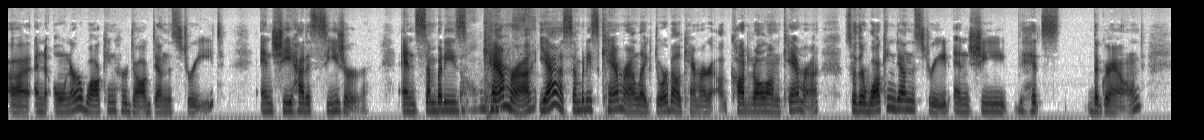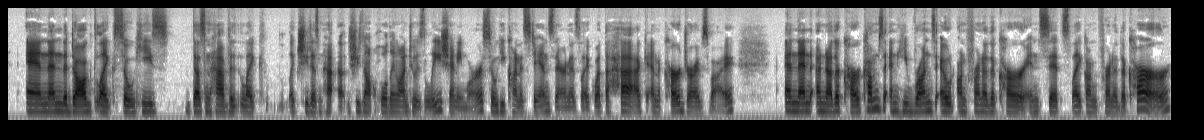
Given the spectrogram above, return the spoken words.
uh, an owner walking her dog down the street and she had a seizure. And somebody's Oh, camera yes. yeah somebody's camera like doorbell camera uh, caught it all on camera. So they're walking down the street and she hits the ground and then the dog like so he's doesn't have it like like she doesn't have she's not holding on to his leash anymore. So he kind of stands there and is like what the heck? And a car drives by and then another car comes and he runs out on front of the car and sits like on front of the car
